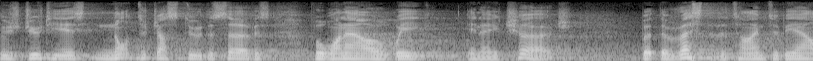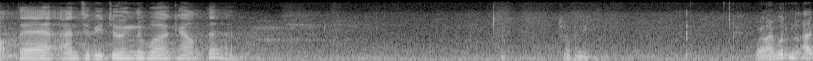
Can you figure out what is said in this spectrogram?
whose duty is not to just do the service for one hour a week in a church, but the rest of the time to be out there and to be doing the work out there. Do you have any? Well, I wouldn't. I,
